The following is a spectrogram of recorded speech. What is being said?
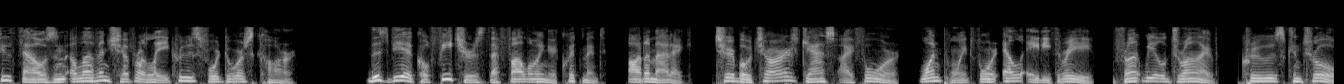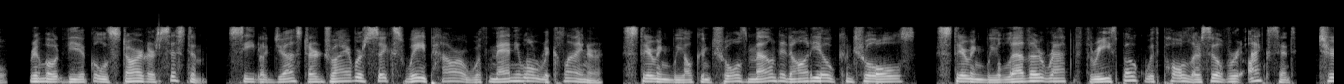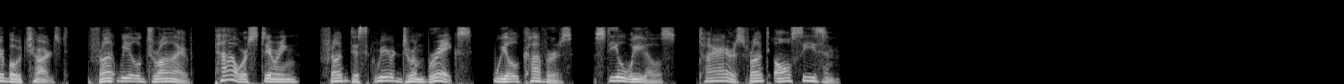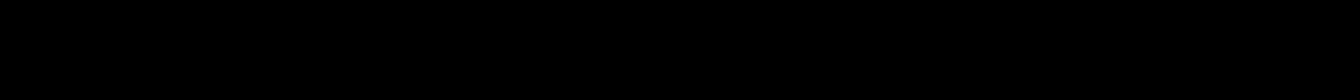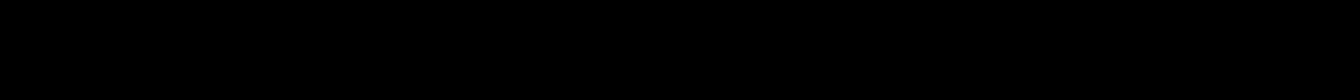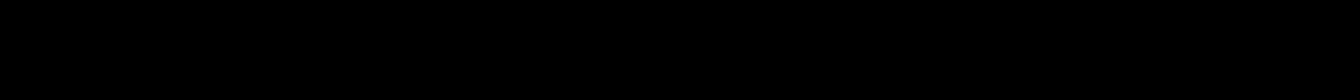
2011 Chevrolet Cruze 4-doors car. This vehicle features the following equipment, automatic, turbocharged gas i4, 1.4 L83, front-wheel drive, cruise control, remote vehicle starter system, seat adjuster driver 6-way power with manual recliner, steering wheel controls mounted audio controls, steering wheel leather wrapped 3-spoke with polar silver accent, turbocharged, front-wheel drive, power steering, front disc rear drum brakes, wheel covers, steel wheels, tires front all season,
